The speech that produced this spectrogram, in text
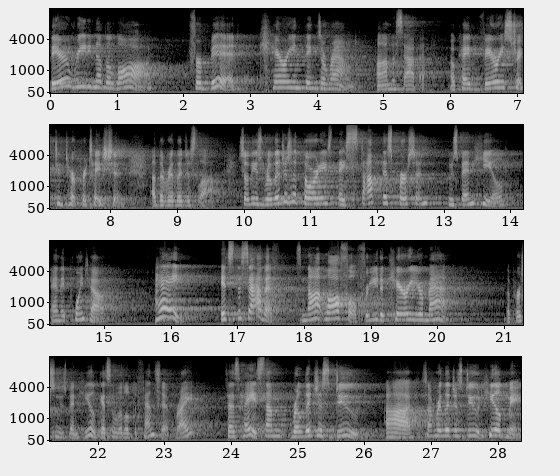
their reading of the law forbid carrying things around on the Sabbath. Okay, very strict interpretation of the religious law. So these religious authorities, they stop this person who's been healed and they point out, hey, it's the Sabbath. It's not lawful for you to carry your mat the person who's been healed gets a little defensive, right? Says, hey, some religious dude, uh, some religious dude healed me,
